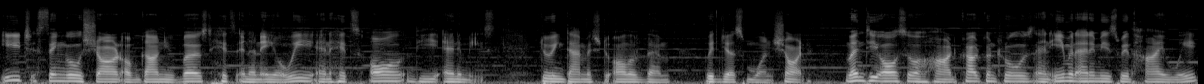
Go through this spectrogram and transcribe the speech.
each single shard of Ganyu burst hits in an AoE and hits all the enemies, doing damage to all of them with just one shot. Venti also hard crowd controls and even enemies with high weight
